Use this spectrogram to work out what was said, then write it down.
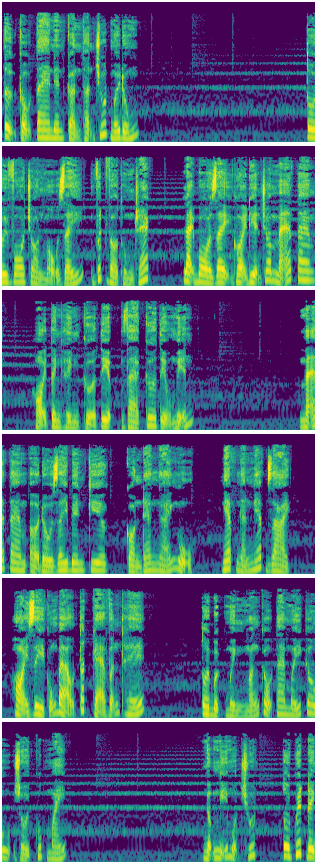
tự cậu ta nên cẩn thận chút mới đúng. Tôi vo tròn mẫu giấy, vứt vào thùng rác, lại bò dậy gọi điện cho Mã Tam, hỏi tình hình cửa tiệm và cơ tiểu miễn. Mã Tam ở đầu dây bên kia còn đang ngái ngủ, ngép ngắn ngép dài, hỏi gì cũng bảo tất cả vẫn thế. Tôi bực mình mắng cậu ta mấy câu rồi cúp máy. Ngẫm nghĩ một chút, tôi quyết định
